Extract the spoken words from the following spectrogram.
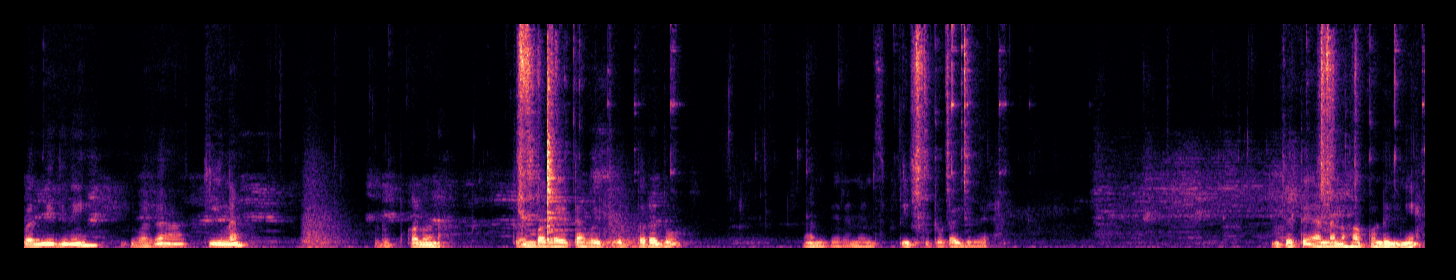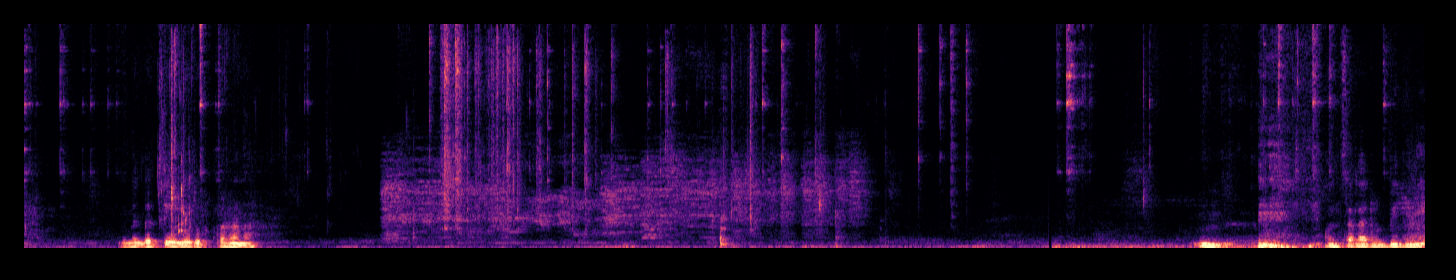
ಬಂದಿದ್ದೀನಿ. ಇವಾಗ ಅಕ್ಕಿನ ರುಬ್ಕೊಳ್ಳೋಣ. ತುಂಬ ಲೇಟಾಗಿ ಹೋಯ್ತು ಬರೋದು. ನಾನು ಬೇರೆ ನೆನೆಸ್ಬಿಟ್ಟು ಇಟ್ಬಿಟ್ಟೋಟಾಗಿದೆ ಜೊತೆ ಅನ್ನನೂ ಹಾಕ್ಕೊಂಡಿದ್ದೀನಿ ಇನ್ನು ಗಟ್ಟಿಯಾಗಿ ರುಬ್ಕೊಳ್ಳೋಣ. ಒಂದು ಸಲ ರುಬ್ಬಿದ್ದೀನಿ.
